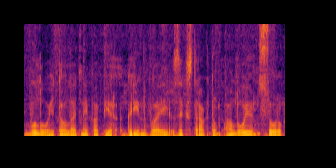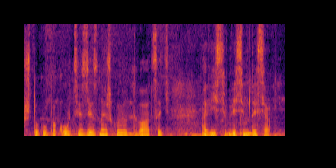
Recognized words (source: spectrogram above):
Вологий туалетний папір Greenway з екстрактом алою 40 штук упаковці зі знижкою 28,80.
